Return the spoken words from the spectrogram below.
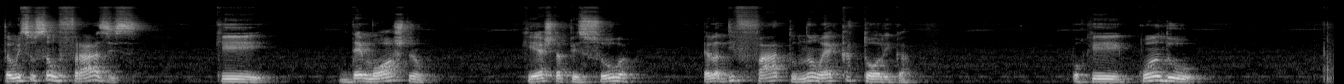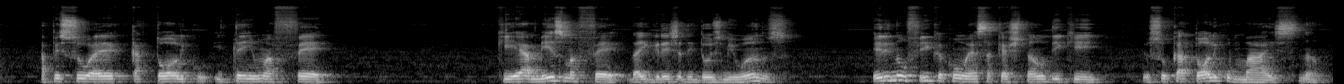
Então, isso são frases que demonstram que esta pessoa, ela de fato não é católica. Porque quando a pessoa é católico e tem uma fé que é a mesma fé da igreja de dois mil anos, ele não fica com essa questão de que eu sou católico mais. Não.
